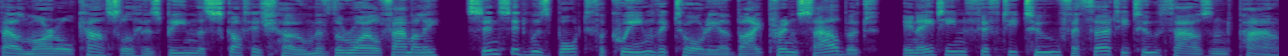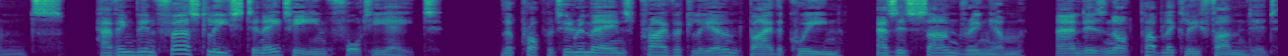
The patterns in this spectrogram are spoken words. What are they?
Balmoral Castle has been the Scottish home of the royal family, since it was bought for Queen Victoria by Prince Albert, in 1852 for £32,000, having been first leased in 1848. The property remains privately owned by the Queen, as is Sandringham, and is not publicly funded.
